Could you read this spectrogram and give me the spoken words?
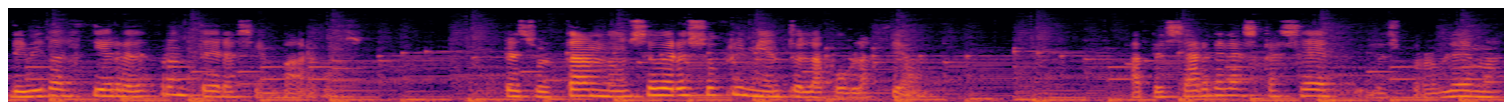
debido al cierre de fronteras y embargos, resultando un severo sufrimiento en la población. A pesar de la escasez y los problemas,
